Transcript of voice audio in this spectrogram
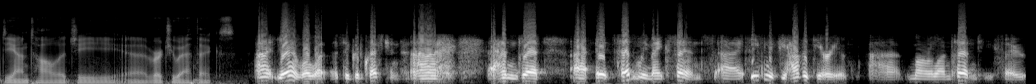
deontology, uh, virtue ethics. Uh, yeah, well, that's a good question. Uh, and uh, uh, it certainly makes sense, uh, even if you have a theory of uh, moral uncertainty, so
